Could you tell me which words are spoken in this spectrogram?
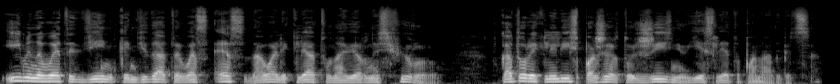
Именно в этот день кандидаты в СС давали клятву на верность фюреру, в которой клялись пожертвовать жизнью, если это понадобится.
